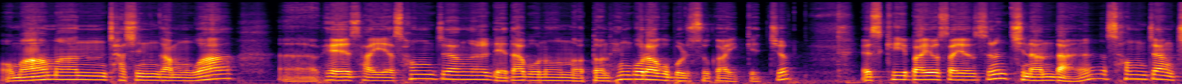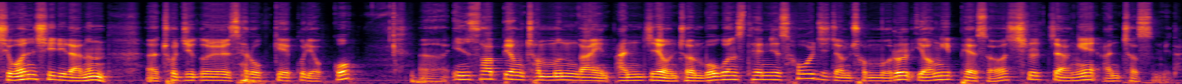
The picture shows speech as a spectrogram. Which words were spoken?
어마어마한 자신감과 어, 회사의 성장을 내다보는 어떤 행보라고 볼 수가 있겠죠. SK바이오사이언스는 지난달 성장 지원실이라는 어, 조직을 새롭게 꾸렸고 어, 인수합병 전문가인 안재훈 전 모건 스탠리 서울 지점 전무를 영입해서 실장에 앉혔습니다.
